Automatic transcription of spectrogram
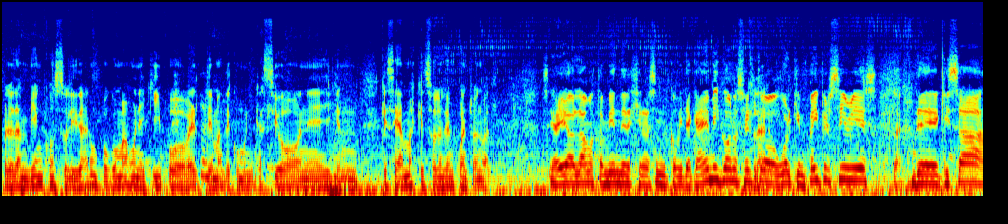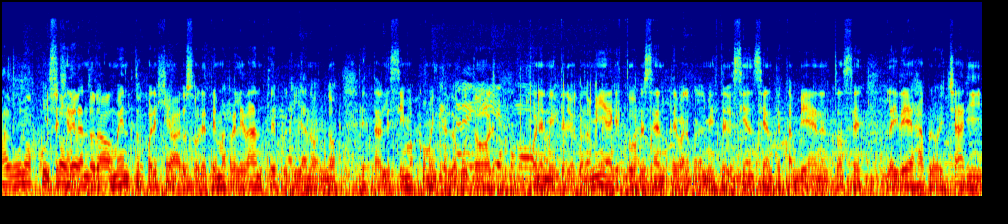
pero también consolidar un poco más un equipo, ver temas de comunicaciones y que, que sea más que solo el encuentro anual. Sí, ahí hablamos también de la generación del comité académico, ¿no es cierto? Working Paper Series, de quizás algunos cursos. Y generando documentos, por ejemplo, sobre temas relevantes, porque ya nos, establecimos como interlocutor con el Ministerio de Economía, que estuvo presente, bueno, con el Ministerio de Ciencia antes también. Entonces, la idea es aprovechar y,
